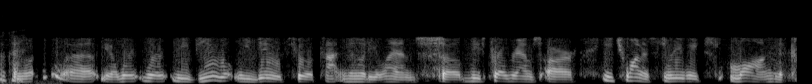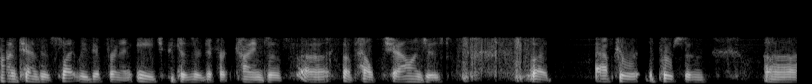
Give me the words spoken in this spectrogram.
Okay. And, uh, you know, we're, we're, we view what we do through a continuity lens. So these programs are each one is three weeks long. The content is slightly different in each because there are different kinds of uh, of health challenges. But after the person uh,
